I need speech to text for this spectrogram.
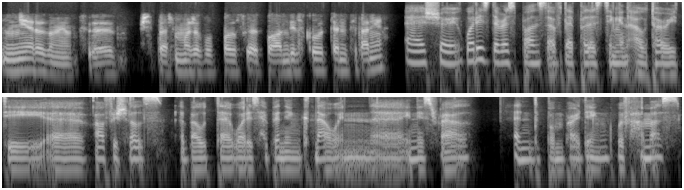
Nie rozumiem. Przepraszam, może po, polsku, po angielsku ten pytanie? Uh, sure. What is the response of the Palestinian Authority uh, officials about uh, what is happening now in in Israel and the bombarding with Hamas?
